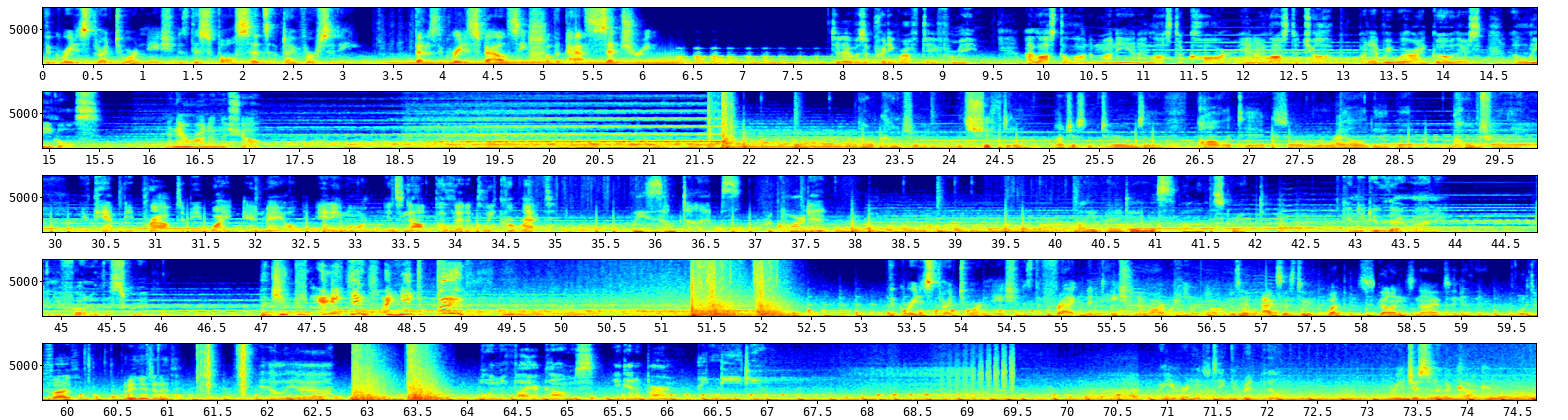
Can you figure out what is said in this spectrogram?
The greatest threat to our nation is this false sense of diversity. That is the greatest fallacy of the past century. Today was a pretty rough day for me. I lost a lot of money and I lost a car and I lost a job. But everywhere I go, there's illegals and they're running the show. Our country, it's shifting, not just in terms of politics or morality, but culturally. You can't be proud to be white and male anymore. It's not politically correct. We sometimes record it. All you gotta do is follow the script. Can you do that, Ronnie? Can you follow the script? I can't be anything I need to be! Greatest threat to our nation is the fragmentation of our people. Because they have access to weapons, guns, knives, anything. 45. Pretty, isn't it? Hell yeah. When the fire comes, you're gonna burn. I need you. Are you ready to take the red pill? Or are you just another cuck?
